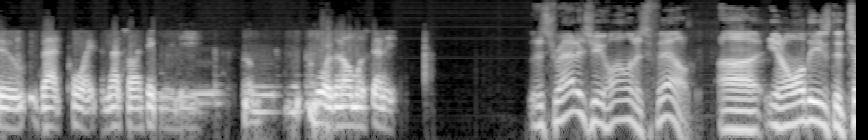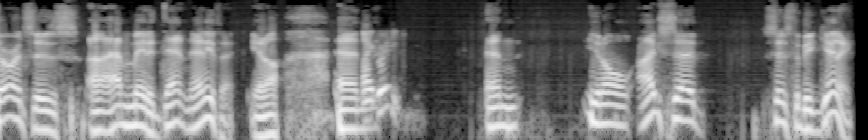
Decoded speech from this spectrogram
to that point. And that's what I think we need more than almost anything. The strategy, Harlan, has failed. Uh, you know, all these deterrences uh, haven't made a dent in anything. You know, and I agree. And you know, I've said since the beginning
